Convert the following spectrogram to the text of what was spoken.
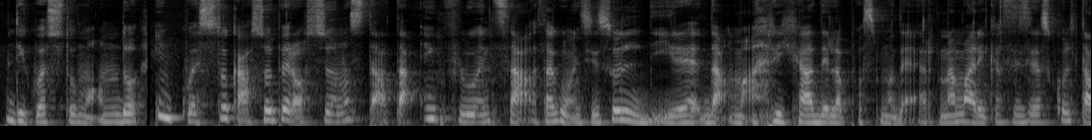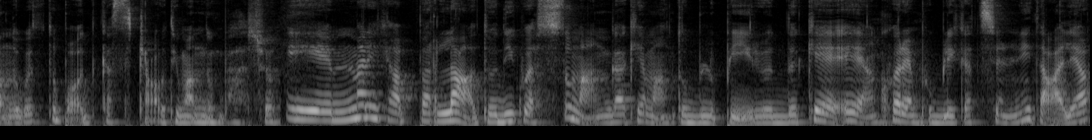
di questo mondo. In questo caso però sono stata influenzata, come si suol dire, da Marika della postmoderna. Marika, se stai ascoltando questo podcast, ciao, ti mando un bacio. E Marika ha parlato di questo manga chiamato Blue Period, che è ancora in pubblicazione in Italia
